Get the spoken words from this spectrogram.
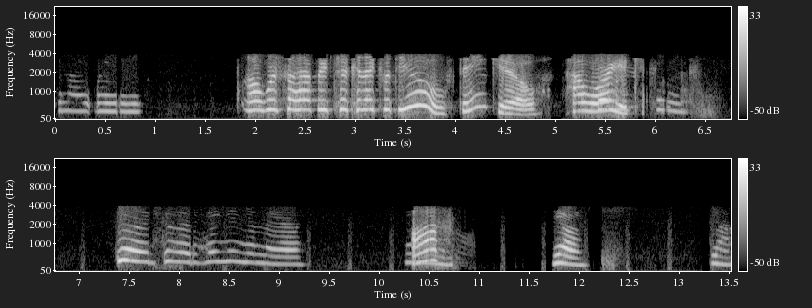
tonight, ladies. Oh, we're so happy to connect with you. Thank you. How are you? Good, good, good. Hanging in there. Hanging Awesome. in. Yeah. Yeah.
